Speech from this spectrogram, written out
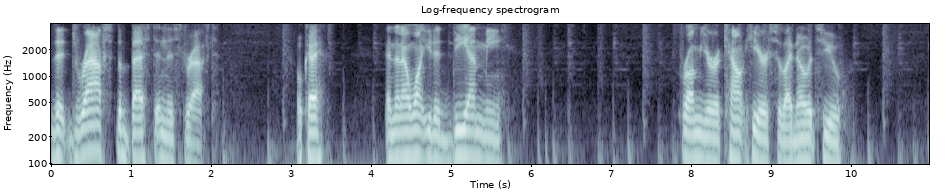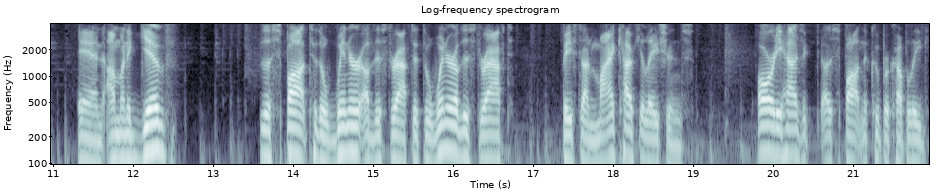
that drafts the best in this draft. Okay? And then I want you to DM me from your account here so I know it's you. And I'm going to give the spot to the winner of this draft. If the winner of this draft, based on my calculations, already has a, a spot in the Cooper Cup League,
